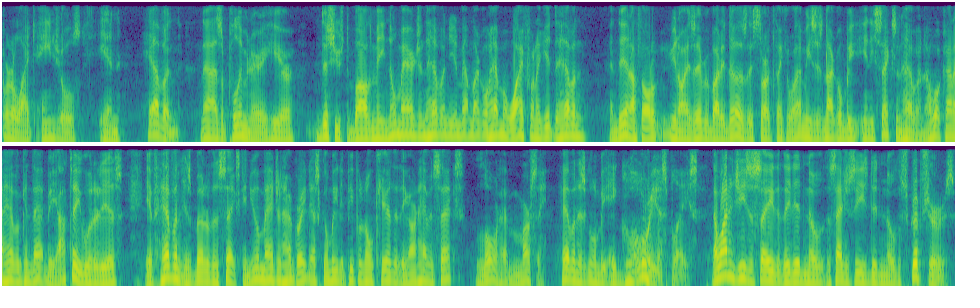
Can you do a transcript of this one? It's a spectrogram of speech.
but are like angels in heaven. Now, as a preliminary here, this used to bother me. No marriage in heaven. You I'm not going to have my wife when I get to heaven? And then I thought, you know, as everybody does, they start thinking, well, that means there's not going to be any sex in heaven. Now, what kind of heaven can that be? I'll tell you what it is. If heaven is better than sex, can you imagine how great that's going to be that people don't care that they aren't having sex? Lord have mercy heaven is going to be a glorious place. Now, why did Jesus say that they didn't know, the Sadducees didn't know the scriptures?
